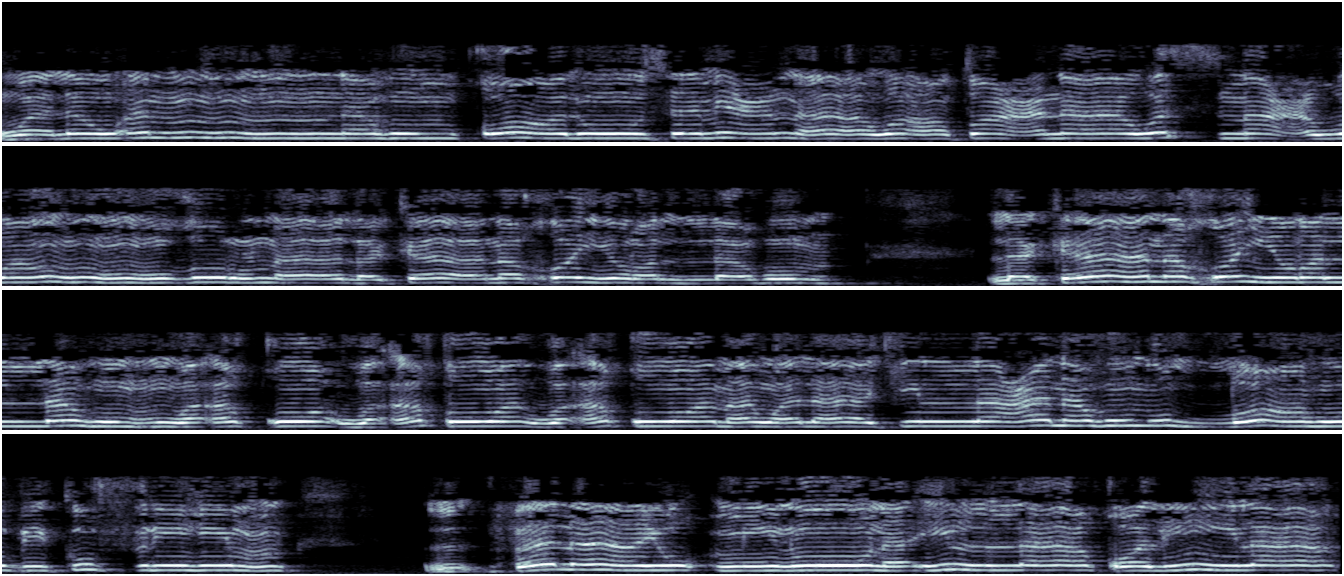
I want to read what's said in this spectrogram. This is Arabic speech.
ولو أنهم قالوا سمعنا وأطعنا واسمع وانظرنا لكان خيرا لهم لكان خيرا لهم وأقوى وأقوى وأقوم ولكن لعنهم الله بكفرهم. فلا يؤمنون إلا قليلا.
